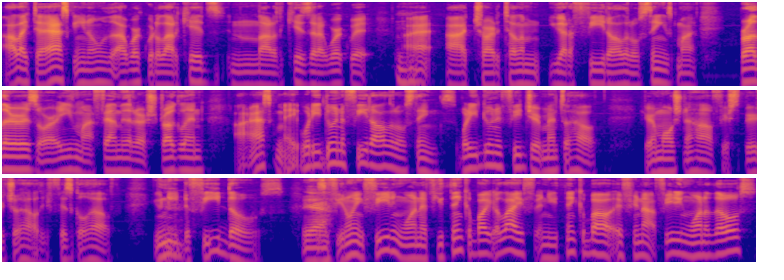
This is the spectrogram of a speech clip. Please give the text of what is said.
I like to ask, you know, I work with a lot of kids, and a lot of the kids that I work with, Mm-hmm. I I try to tell them you got to feed all of those things. My brothers or even my family that are struggling, I ask them, hey, what are you doing to feed all of those things? What are you doing to feed your mental health, your emotional health, your spiritual health, your physical health? You need to feed those. Yeah. If you don't ain't feeding one, if you think about your life and you think about if you're not feeding one of those,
